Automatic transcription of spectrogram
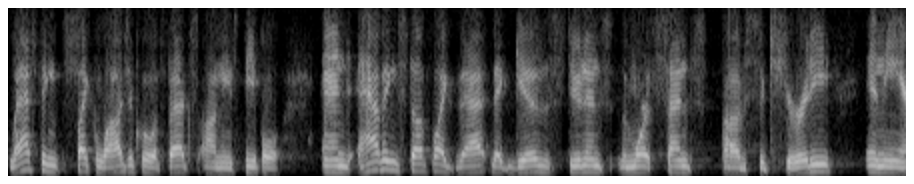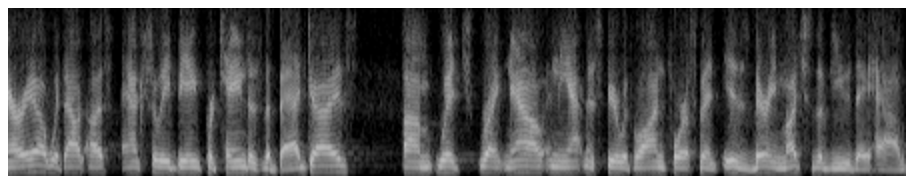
lasting psychological effects on these people. And having stuff like that that gives students the more sense of security in the area without us actually being pertained as the bad guys, um, which right now in the atmosphere with law enforcement is very much the view they have.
